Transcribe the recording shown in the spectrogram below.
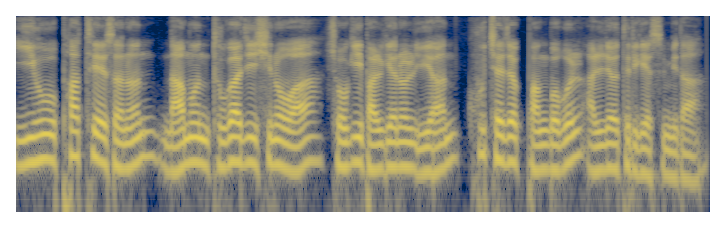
이후 파트에서는 남은 두 가지 신호와 조기 발견을 위한 구체적 방법을 알려드리겠습니다.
